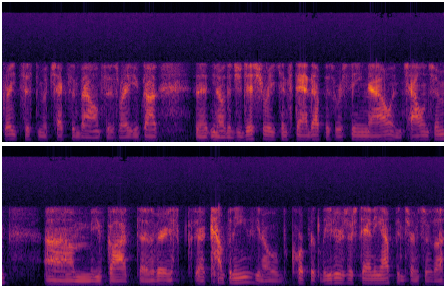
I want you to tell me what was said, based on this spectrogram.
great system of checks and balances. Right, you've got the you know the judiciary can stand up as we're seeing now and challenge him. Um, you've got uh, the various uh, companies, you know, corporate leaders are standing up in terms of the,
